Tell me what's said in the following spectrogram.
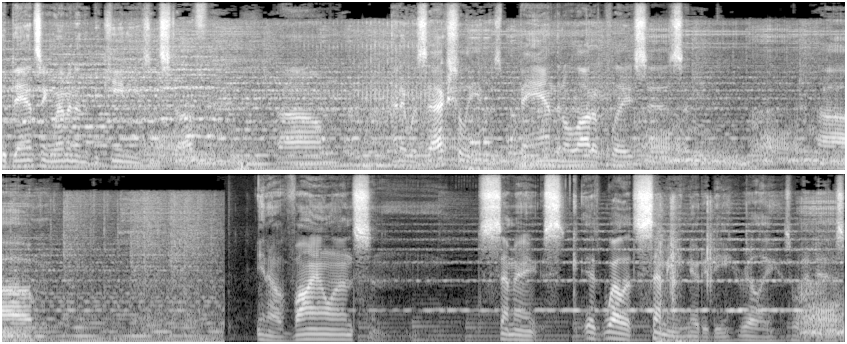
The dancing women in the bikinis and stuff. Um, and it was actually it was banned in a lot of places. And, um, you know, violence and semi. Well, it's semi nudity, really, is what it is.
